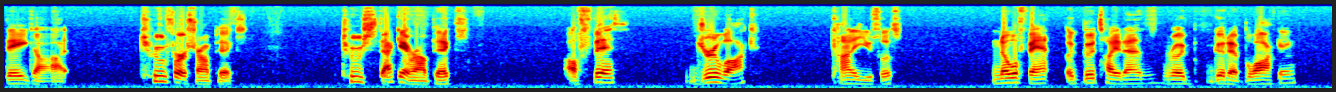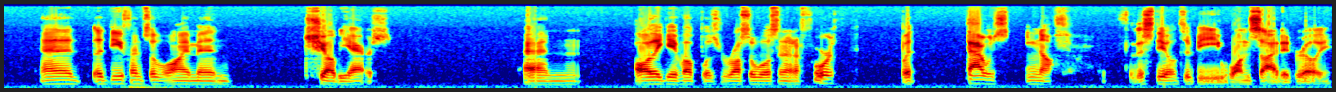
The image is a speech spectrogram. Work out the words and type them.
They got two first round picks, two second round picks, a fifth, Drew Lock, kind of useless, Noah Fant, a good tight end, really good at blocking, and a defensive lineman, Shelby Harris. And all they gave up was Russell Wilson at a fourth, but that was enough for this deal to be one sided, really.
